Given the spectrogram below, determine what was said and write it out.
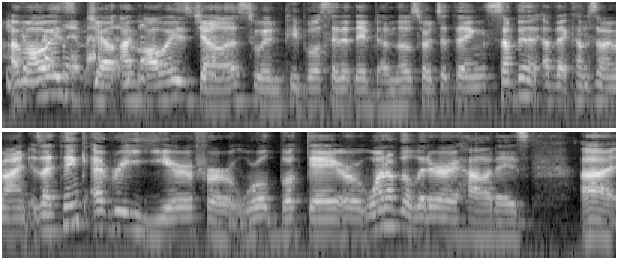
I'm always je- I'm always jealous when people say that they've done those sorts of things. Something that, that comes to my mind is I think every year for World Book Day or one of the literary holidays, uh,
